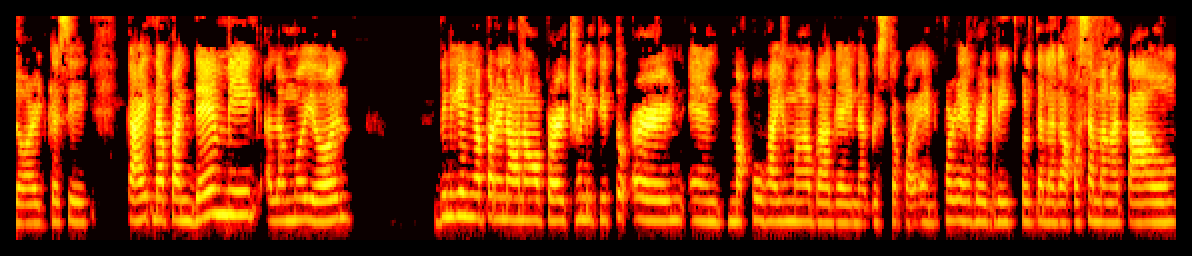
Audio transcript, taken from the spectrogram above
Lord kasi kahit na pandemic, alam mo yon binigyan niya pa rin ako ng opportunity to earn and makuha yung mga bagay na gusto ko. And forever grateful talaga ako sa mga taong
